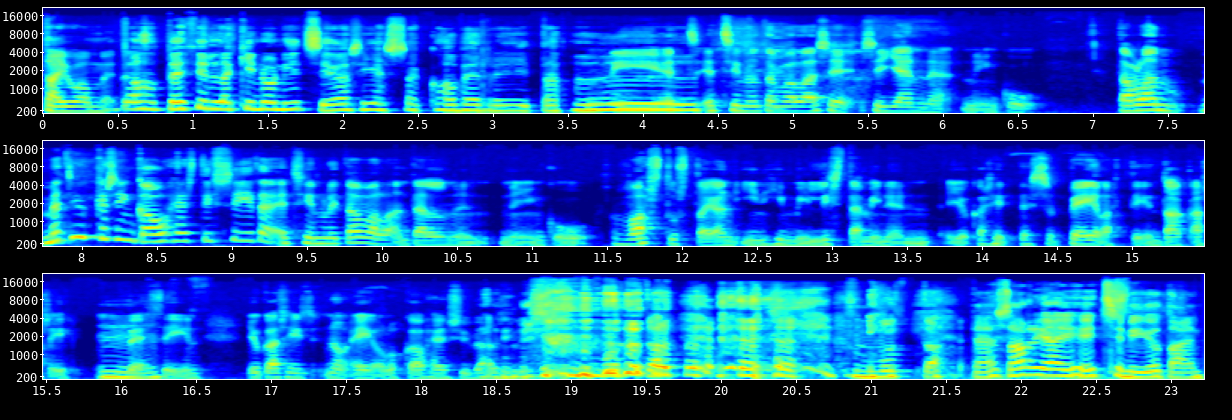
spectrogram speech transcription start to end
tajuamme, että ah, Bethilläkin on itse asiassa kavereita. Niin, että et siinä on tavallaan se, se jännä, niin kuin, tavallaan mä tykkäsin kauheasti siitä, että siinä oli tavallaan tällainen niin kuin, vastustajan inhimillistäminen, joka sitten se peilattiin takaisin mm. Bethiin, joka siis, no ei ollut kauhean syvällinen, mutta, mutta Tämä sarja ei etsinyt jotain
